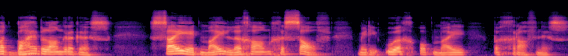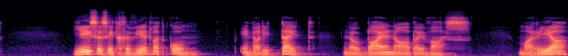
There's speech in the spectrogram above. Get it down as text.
wat baie belangrik is. Sy het my liggaam gesalf met die oog op my begrafnis. Jesus het geweet wat kom en dat die tyd nou baie naby was. Maria,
